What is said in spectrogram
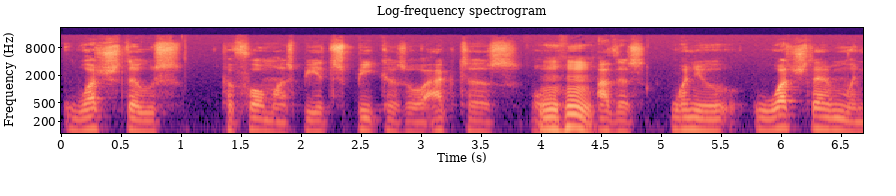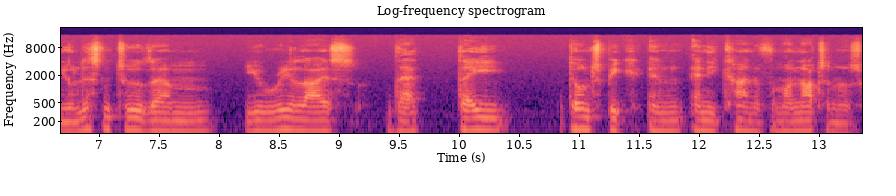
watch those performers, be it speakers or actors or mm-hmm. others, when you watch them, when you listen to them, you realize that they don't speak in any kind of monotonous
